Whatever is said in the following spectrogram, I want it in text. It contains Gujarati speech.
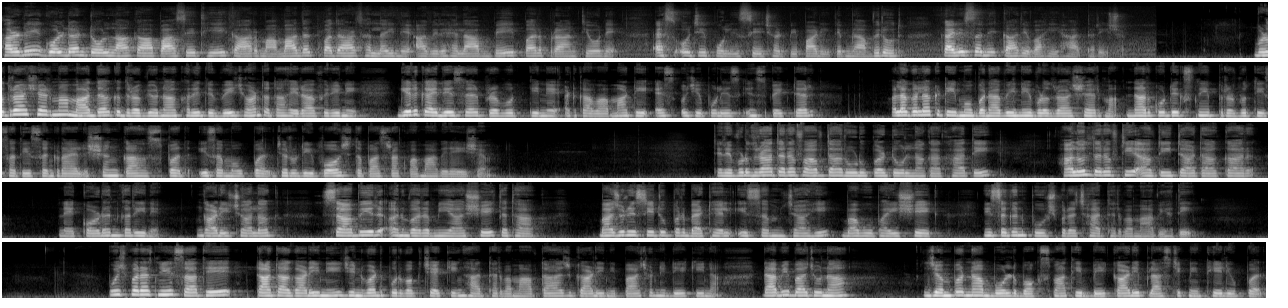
હરણી ગોલ્ડન ટોલ નાકા પાસેથી કારમાં માદક પદાર્થ લઈને આવી રહેલા બે પરપ્રાંતિયોને એસઓજી પોલીસે ઝડપી પાડી. તેમના વિરુદ્ધ કાયદેસરની કાર્યવાહી હાથ ધરી છે. વડોદરા શહેરમાં માદક દ્રવ્યોના ખરીદ વેચાણ તથા હેરાફેરીની ગેરકાયદેસર પ્રવૃત્તિને અટકાવવા માટે એસઓજી પોલીસ ઇન્સ્પેક્ટર અલગ અલગ ટીમો બનાવીને વડોદરા શહેરમાં નાર્કોટિક્સની પ્રવૃત્તિ સાથે સંકળાયેલ શંકાસ્પદ ઇસમો ઉપર જરૂરી વોચ તપાસ રાખવામાં આવી રહી છે. ત્યારે વડોદરા તરફ આવતા રોડ ઉપર ટોલનાકા ખાતે, હાલોલ તરફથી આવતી ટાટા કારને કોર્ડન કરીને ગાડી ચાલક સાબિર અનવર મિયા શેખ તથા બાજુની સીટ ઉપર બેઠેલ ઇસમ જાહી બાબુભાઈ શેખની સઘન પૂછપરછ હાથ ધરવામાં આવી હતી. પૂછપરછની સાથે ટાટા ગાડીની ઝીણવટપૂર્વક ચેકિંગ હાથ ધરવામાં આવતા જ ગાડીની પાછળની ડેકીના ડાબી બાજુના જમ્પરના બોલ્ડ બોક્સમાંથી બે કાળી પ્લાસ્ટિકની થેલી ઉપર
